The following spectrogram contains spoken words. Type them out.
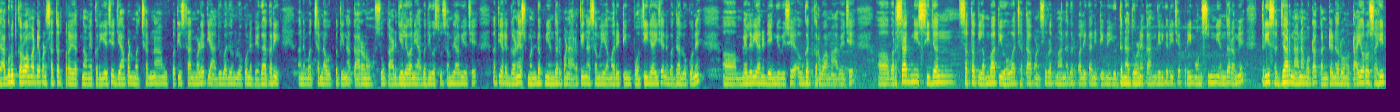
જાગૃત કરવા માટે પણ સતત પ્રયત્ન અમે કરીએ છીએ. જ્યાં પણ મચ્છરના ઉત્પત્તિ સ્થાન મળે, ત્યાં આજુબાજુના લોકોને ભેગા કરી અને મચ્છરના ઉત્પત્તિના કારણો શું કાળજી લેવાની આ બધી વસ્તુ સમજાવીએ છીએ. અત્યારે ગણેશ મંડપની અંદર પણ આરતીના સમયે પ્રમાણેની અમારી ટીમ પહોંચી જાય છે અને બધા લોકોને મેલેરિયા અને ડેન્ગ્યુ વિશે અવગત કરવામાં આવે છે. વરસાદની સિઝન સતત લંબાતી હોવા છતાં પણ સુરત મહાનગરપાલિકાની ટીમે યુદ્ધના ધોરણે કામગીરી કરી છે. પ્રી મોન્સૂનની અંદર અમે ત્રીસ હજાર નાના મોટા કન્ટેનરોનો, ટાયરો સહિત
